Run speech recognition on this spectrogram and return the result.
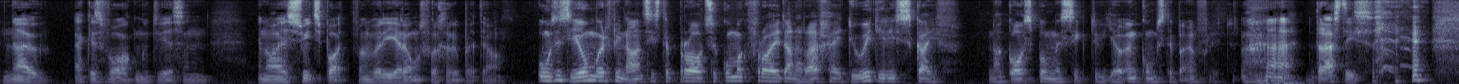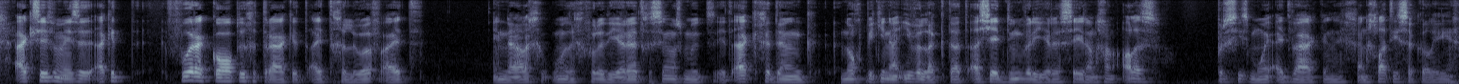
nou ek is waar ek moet wees in in daai sweet spot van wat die Here ons voorgeroep het, ja. Ons is hier om oor finansies te praat, so kom ek vra jy dan reguit, hoe het hierdie skuif na gospelmusiek toe jou inkomste beïnvloed? Drasties. ek sê vir mense, ek het voor ek Kaap toe getrek het uit geloof uit en reg omdat ek gevoel het die Here het gesê ons moet het ek gedink nog bietjie naïewelik dat as jy doen wat die Here sê dan gaan alles presies mooi uitwerk en gaan glad nie sukkel hier.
